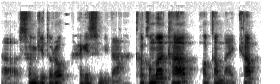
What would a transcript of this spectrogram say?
어, 섬기도록 하겠습니다. 커커마캅, 포카마이캅,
